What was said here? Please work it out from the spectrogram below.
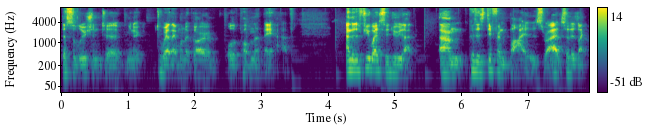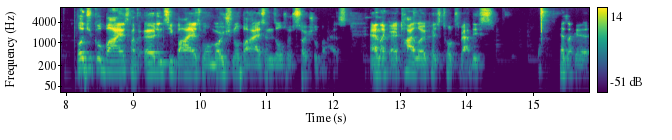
the solution to you know to where they want to go or the problem that they have and there's a few ways to do that um because there's different buyers right so there's like logical buyers, kind of urgency buyers, more emotional buyers, and there's also social buyers. And like uh, Tai Lopez talks about this as like a,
